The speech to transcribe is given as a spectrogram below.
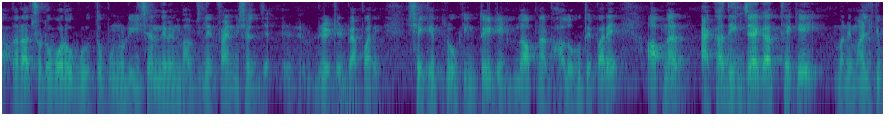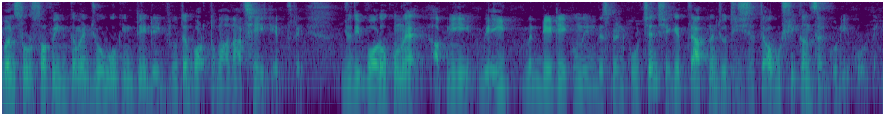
আপনারা ছোটো বড় গুরুত্বপূর্ণ ডিসিশন নেবেন ভাবছিলেন ফাইন্যান্সিয়াল রিলেটেড ব্যাপারে, সেক্ষেত্রেও কিন্তু এই ডেটগুলো আপনার ভালো হতে পারে। আপনার একাধিক জায়গার থেকে মানে মাল্টিপল সোর্স অফ ইনকামের যোগও কিন্তু এই ডেটগুলোতে বর্তমান আছে এক্ষেত্রে। যদি বড় কোনো আপনি এই ডেটে কোনো ইনভেস্টমেন্ট করছেন, সেক্ষেত্রে আপনার জ্যোতিষের সাথে অবশ্যই কনসাল্ট করিয়ে করবেন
